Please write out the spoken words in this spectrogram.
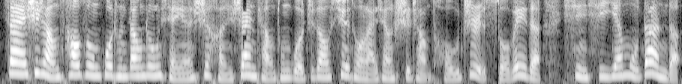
在市场操纵过程当中，显然是很擅长通过制造噱头来向市场投掷所谓的信息烟幕弹的，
